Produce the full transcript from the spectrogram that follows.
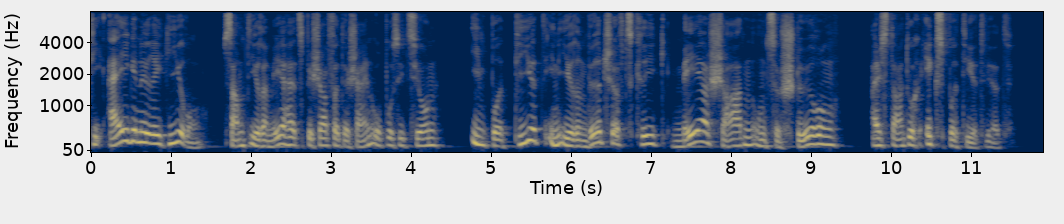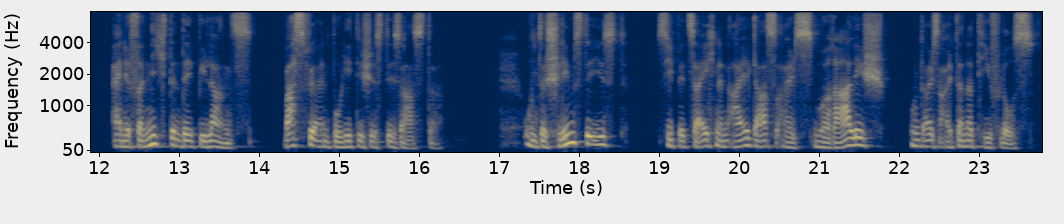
Die eigene Regierung samt ihrer Mehrheitsbeschaffer der Scheinopposition importiert in ihrem Wirtschaftskrieg mehr Schaden und Zerstörung, als dadurch exportiert wird. Eine vernichtende Bilanz. Was für ein politisches Desaster. Und das Schlimmste ist, sie bezeichnen all das als moralisch und als alternativlos.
